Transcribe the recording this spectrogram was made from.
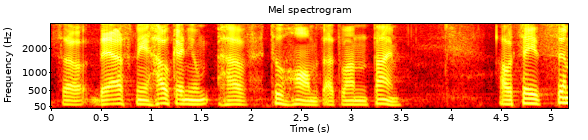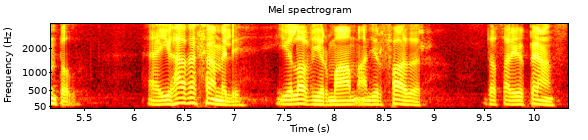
So they ask me, how can you have two homes at one time? I would say it's simple. Uh, you have a family, you love your mom and your father those are your parents.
